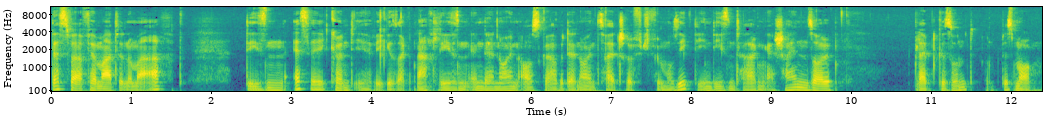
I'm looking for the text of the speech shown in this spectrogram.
Das war Fermate Nummer 8. Diesen Essay könnt ihr, wie gesagt, nachlesen in der neuen Ausgabe der neuen Zeitschrift für Musik, die in diesen Tagen erscheinen soll. Bleibt gesund und bis morgen.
